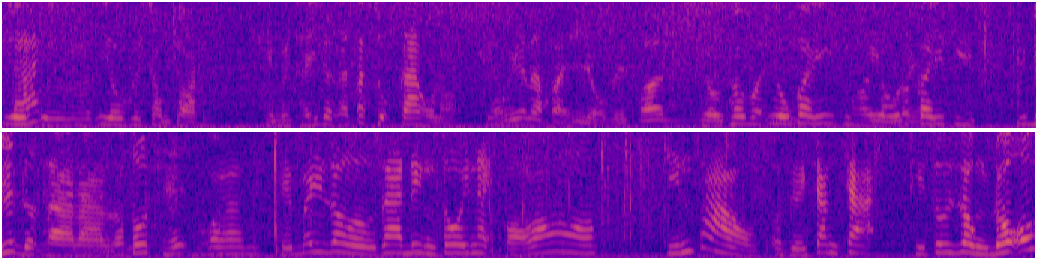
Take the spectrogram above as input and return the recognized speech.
yêu Đấy. yêu cái trồng trọt ấy, thì mới thấy được cái tác dụng cao của nó. Có nghĩa là phải hiểu về phân. Hiểu thôi mà yêu cây ấy, thì họ hiểu được cây thì, thì biết được là là nó tốt thế đúng không? vâng thế bây giờ gia đình tôi lại có chín xào ở dưới trang trại thì tôi trồng đỗ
